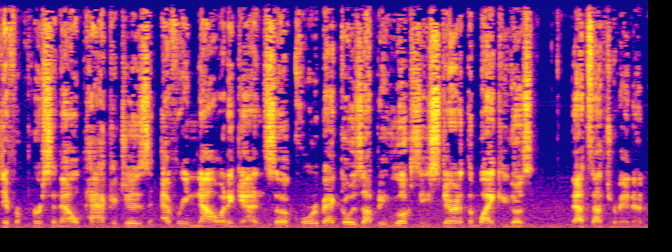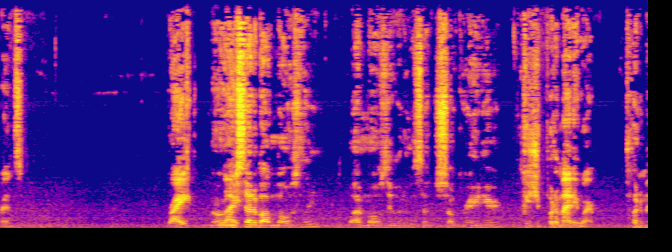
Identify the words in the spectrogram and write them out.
different personnel packages every now and again. So a quarterback goes up and he looks, he's staring at the mic, he goes, "That's not Tremaine Edmonds." Right? Remember what we said about Mosley? Why Mosley would have been so, so great here? Because you put him anywhere. Put him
